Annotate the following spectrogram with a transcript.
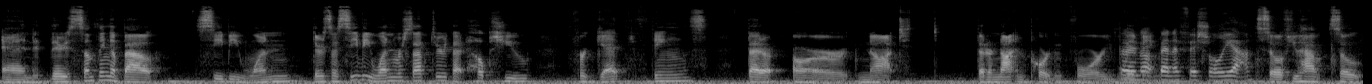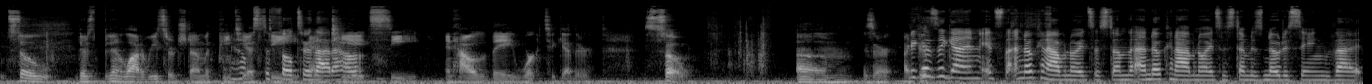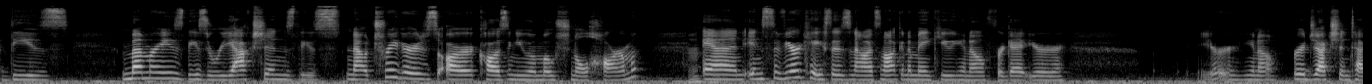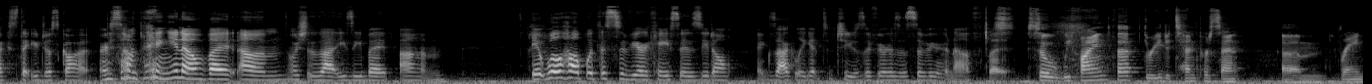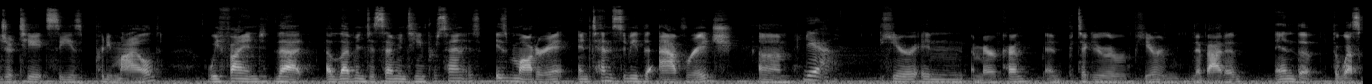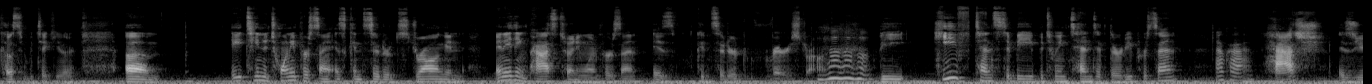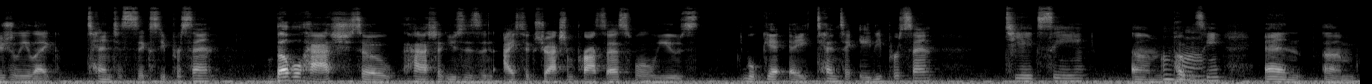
and there's something about CB1. There's a CB1 receptor that helps you forget things that are, are not that are not important for They're living. not beneficial, yeah. so if you have so so there's been a lot of research done with PTSD and that out. THC and how they work together. So, um, is there I Because again, it's the endocannabinoid system. The endocannabinoid system is noticing that these memories, these reactions, these now triggers are causing you emotional harm. Mhm. And in severe cases, now it's not going to make you, you know, forget your your, you know, rejection text that you just got or something, you know, but um which is that easy, but um it will help with the severe cases. You don't exactly get to choose if yours is severe enough, but So we find that three to ten percent um, range of THC is pretty mild. We find that eleven to seventeen percent is is moderate and tends to be the average um, yeah. here in America, and particular here in Nevada and the the West Coast in particular. Um, 18 to 20 percent is considered strong, and anything past 21 percent is considered very strong. the keef tends to be between 10 to 30 percent Okay. hash is usually like 10 to 60%. Bubble hash, so hash that uses an ice extraction process, will use will get a 10 to 80% THC um, Mhm. potency, and um,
